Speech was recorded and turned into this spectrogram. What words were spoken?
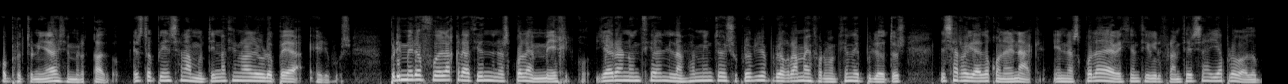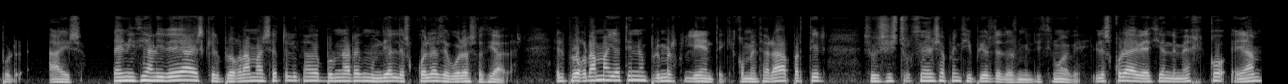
oportunidades de mercado. Esto piensa la multinacional europea Airbus. Primero fue la creación de una escuela en México y ahora anuncia el lanzamiento de su propio programa de formación de pilotos desarrollado con ENAC en la Escuela de Aviación Civil Francesa y aprobado por AESA. La inicial idea es que el programa sea utilizado por una red mundial de escuelas de vuelo asociadas. El programa ya tiene un primer cliente que comenzará a partir sus instrucciones a principios de 2019, la Escuela de Aviación de México, EAM,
